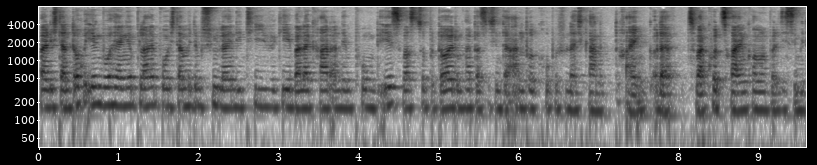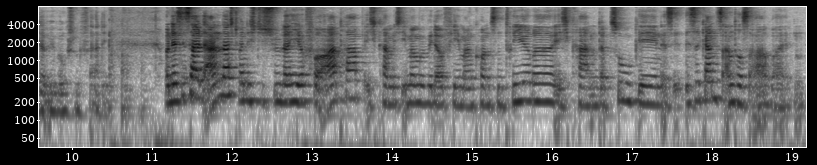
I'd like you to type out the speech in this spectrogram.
weil ich dann doch irgendwo hängen bleibe, wo ich dann mit dem Schüler in die Tiefe gehe, weil er gerade an dem Punkt ist, was zur Bedeutung hat, dass ich in der anderen Gruppe vielleicht gar nicht rein, oder zwar kurz reinkomme, weil ich sie mit der Übung schon fertig. Und es ist halt anders, wenn ich die Schüler hier vor Ort habe. Ich kann mich immer mal wieder auf jemanden konzentrieren, ich kann dazugehen. Es ist ein ganz anderes Arbeiten.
